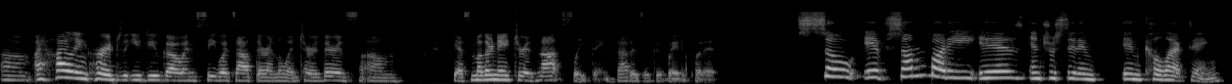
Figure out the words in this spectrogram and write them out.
um, I highly encourage that you do go and see what's out there in the winter. There's, um, yes, Mother Nature is not sleeping. That is a good way to put it. So, if somebody is interested in in collecting,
